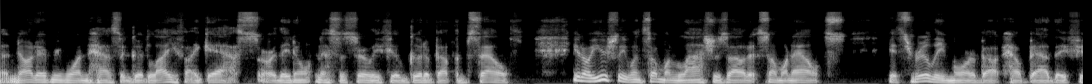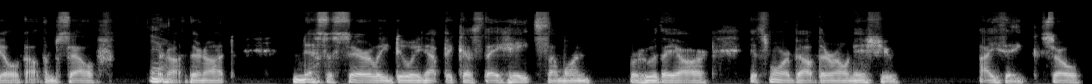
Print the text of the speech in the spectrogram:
uh, not everyone has a good life, I guess, or they don't necessarily feel good about themselves. You know, usually when someone lashes out at someone else, it's really more about how bad they feel about themselves. Yeah. They're not, they're not necessarily doing it because they hate someone for who they are. It's more about their own issue, I think. So,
